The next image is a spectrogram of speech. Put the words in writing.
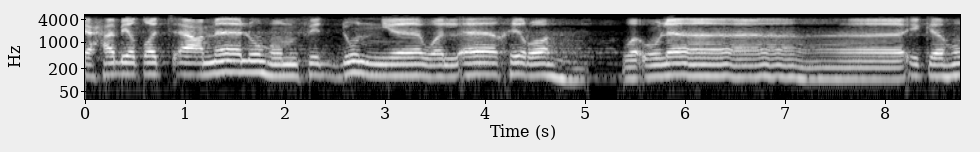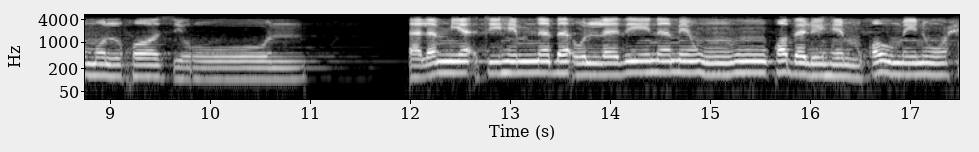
حبطت أعمالهم في الدنيا والآخرة وأولئك هم الخاسرون. ألم يأتهم نبأ الذين من قبلهم قوم نوح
